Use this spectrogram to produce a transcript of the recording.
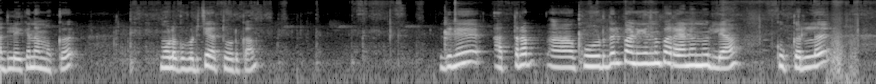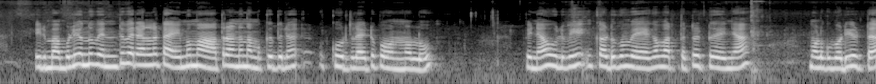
അതിലേക്ക് നമുക്ക് മുളക് പൊടി ചേർത്ത് കൊടുക്കാം. ഇതിന് അത്ര കൂടുതൽ പണിയൊന്നും പറയാനൊന്നുമില്ല. കുക്കറിൽ ഇരുമ്പാമ്പുളി ഒന്ന് വെന്ത് വരാനുള്ള ടൈം മാത്രമാണ് നമുക്കിതിൽ കൂടുതലായിട്ട് പോകുന്നുള്ളൂ. പിന്നെ ഉലുവി കടുകും വേഗം വറുത്തിട്ട് ഇട്ട് കഴിഞ്ഞാൽ മുളക് പൊടി ഇട്ട്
